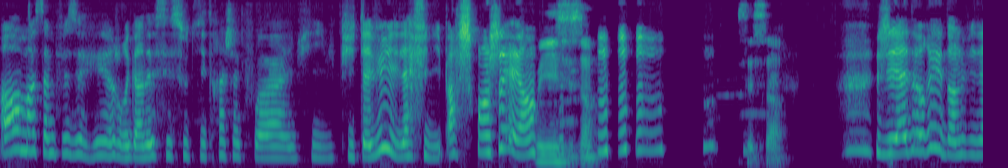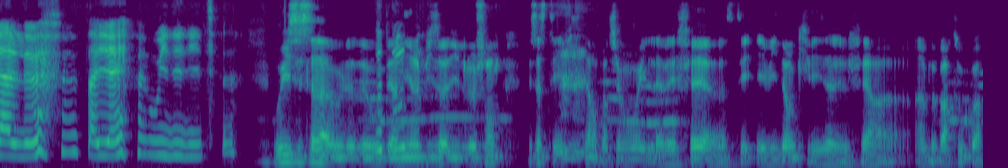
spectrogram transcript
Oh, moi, ça me faisait rire, je regardais ses sous-titres à chaque fois, et puis, puis t'as vu, il a fini par changer, hein. Oui, c'est ça. C'est ça. J'ai adoré dans le final, le... ça y est, we did it. Oui, c'est ça. Au, au dernier épisode, il le change. Mais ça, c'était évident à partir du moment où il l'avait fait. euh, C'était évident qu'ils allaient le faire euh, un peu partout, quoi.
